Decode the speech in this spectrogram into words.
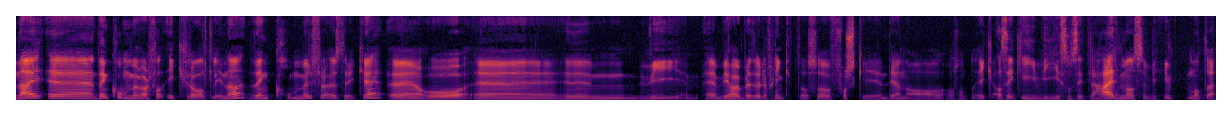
Nei, eh, den kommer i hvert fall ikke fra Valtelina. Den kommer fra Østerrike. Eh, og eh, vi, eh, vi har jo blitt veldig flinke til også å forske i DNA og sånt. Ikke, altså ikke vi som sitter her, men altså vi på en måte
